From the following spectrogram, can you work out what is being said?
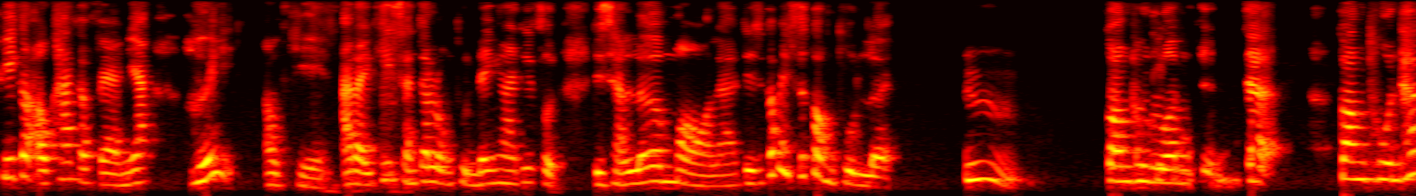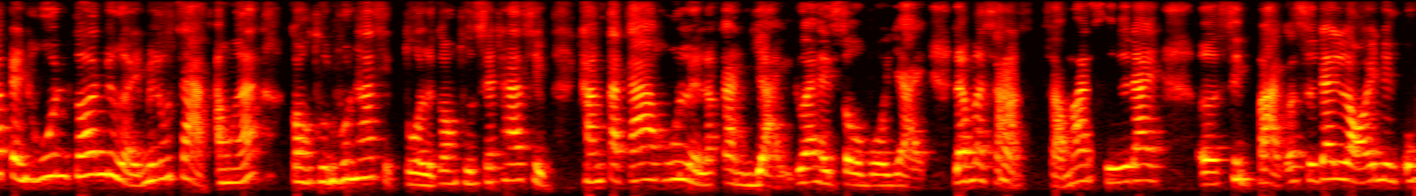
พี่ก็เอาค่ากาแฟเนี้ยเฮ้ยโอเค อะไรที่ฉันจะลงทุนได้ง่ายที่สุด ดิฉันเริ่มมองแล้วดิฉันก็ไปซื้อกองทุนเลย อืม กองทุนรวมจะ กองทุนถ้าเป็นหุ้นก็เหนื่อยไม่รู้จักเอางี้กองทุนหุ้นห้าสิบตัวหรือกองทุนเซ็ตห้าสิบทั้งตะกร้าหุ้นเลยแล้วกันใหญ่ด้วยไฮโซโบใหญ่ แล้วมาสาสามารถซื้อได้เออสิบบาทก็ซื้อได้ร้อยหนึ่งโอ้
